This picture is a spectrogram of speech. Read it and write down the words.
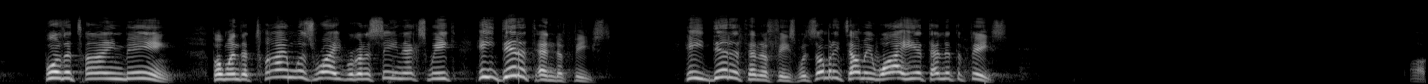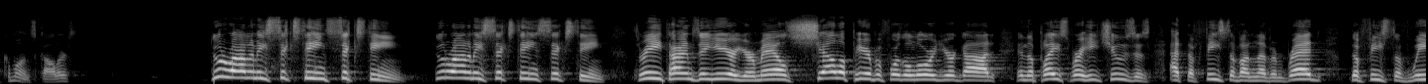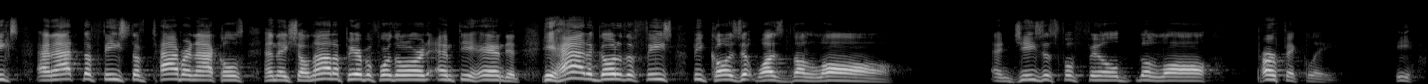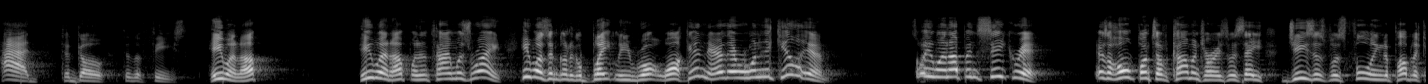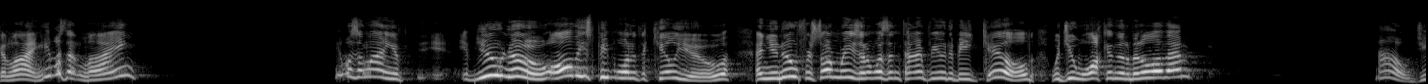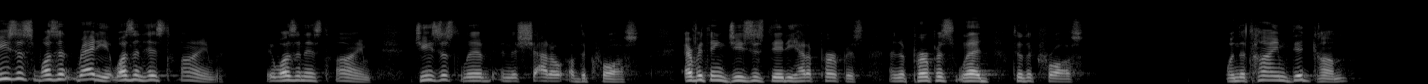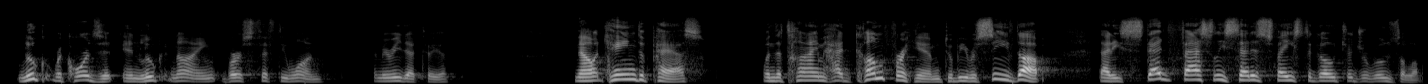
for the time being. But when the time was right, we're going to see next week, he did attend a feast. He did attend a feast. Would somebody tell me why he attended the feast? Oh, come on, scholars. Deuteronomy 16 16. Deuteronomy 16 16. Three times a year your males shall appear before the Lord your God in the place where he chooses at the feast of unleavened bread, the feast of weeks, and at the feast of tabernacles, and they shall not appear before the Lord empty handed. He had to go to the feast because it was the law. And Jesus fulfilled the law perfectly. He had to go to the feast. He went up he went up when the time was right. He wasn't going to go blatantly walk in there. They were wanting to kill him. So he went up in secret. There's a whole bunch of commentaries that say Jesus was fooling the public and lying. He wasn't lying. He wasn't lying. If, if you knew all these people wanted to kill you and you knew for some reason it wasn't time for you to be killed, would you walk into the middle of them? No, Jesus wasn't ready. It wasn't his time. It wasn't his time. Jesus lived in the shadow of the cross. Everything Jesus did, he had a purpose, and the purpose led to the cross. When the time did come, Luke records it in Luke 9, verse 51. Let me read that to you. Now it came to pass, when the time had come for him to be received up, that he steadfastly set his face to go to Jerusalem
